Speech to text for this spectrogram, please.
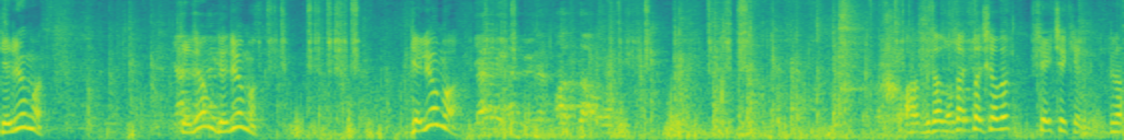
Geliyor mu? Geliyor mu? Geliyor mu? Geliyor mu? Abi biraz uzaklaşalım. Şey çekelim. Biraz.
